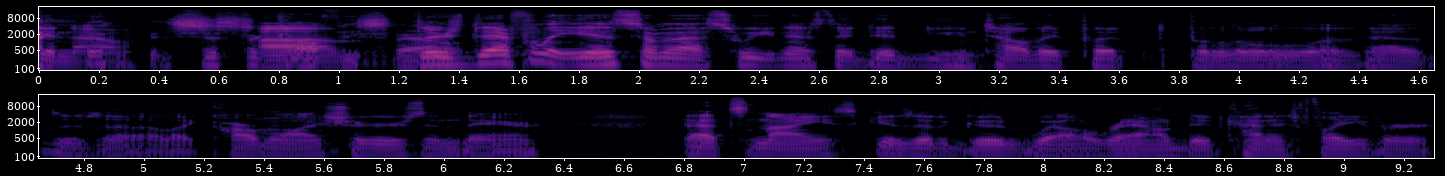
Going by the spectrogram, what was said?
you know, it's just a coffee um, stout. There's definitely is some of that sweetness. They did. You can tell they put put a little of that. There's uh, like caramelized sugars in there. That's nice. Gives it a good, well-rounded kind of flavor.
